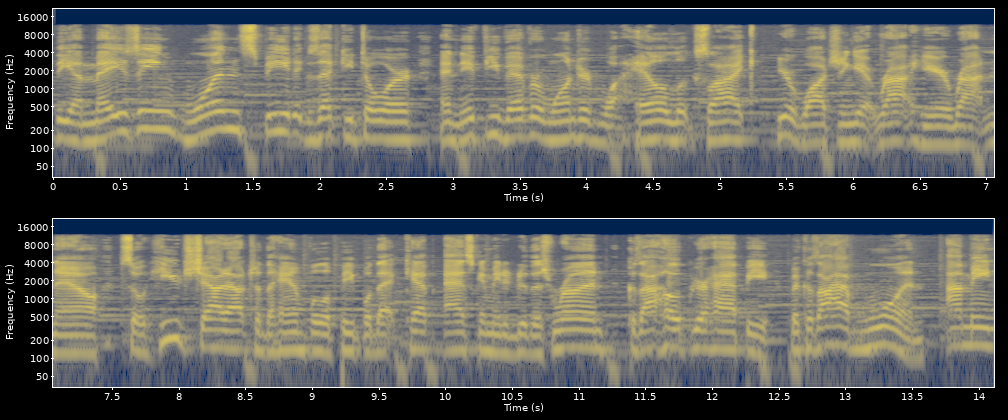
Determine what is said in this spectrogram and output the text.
the amazing one speed Exeggutor. and if you've ever wondered what hell looks like, you're watching it right here, right now. So huge shout out to the handful of people that kept asking me to do this run, because I hope you're happy, because I have one, I mean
